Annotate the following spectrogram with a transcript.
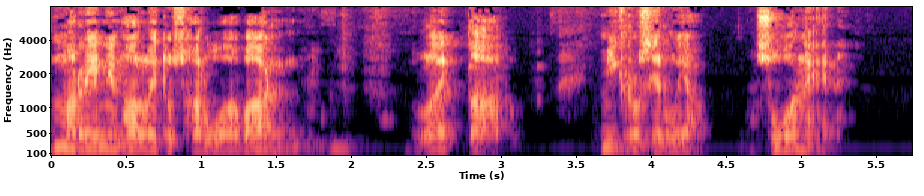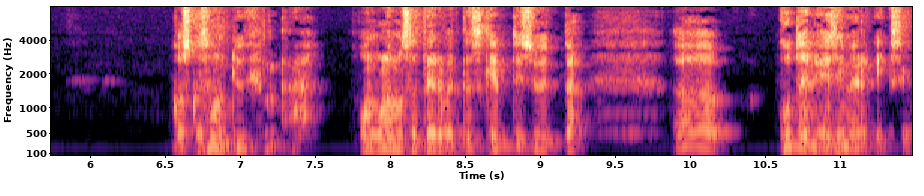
Marinin hallitus haluaa vaan laittaa mikrosiruja suoneen. Koska se on tyhmää. On olemassa tervettä skeptisyyttä, kuten esimerkiksi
